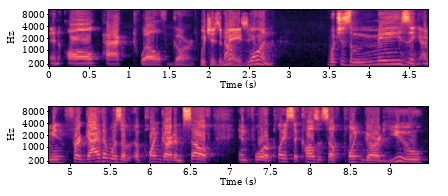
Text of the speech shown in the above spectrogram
an all Pac 12 guard, Which is Not amazing. one, which is amazing. I mean, for a guy that was a, a point guard himself, and for a place that calls itself Point Guard U,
